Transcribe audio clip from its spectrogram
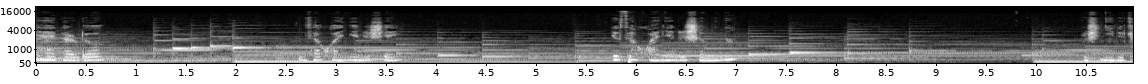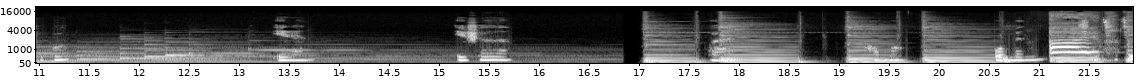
亲爱的耳朵，你在怀念着谁？又在怀念着什么呢？我是你的主播，依然。夜深了，晚安，好梦，我们下期见。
